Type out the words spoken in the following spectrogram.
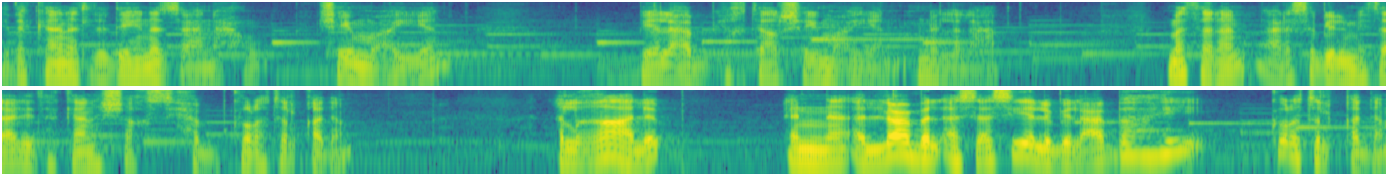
إذا كانت لديه نزعة نحو شيء معين بيلعب يختار شيء معين من الألعاب. مثلا على سبيل المثال إذا كان الشخص يحب كرة القدم الغالب أن اللعبة الأساسية اللي بيلعبها هي كرة القدم.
